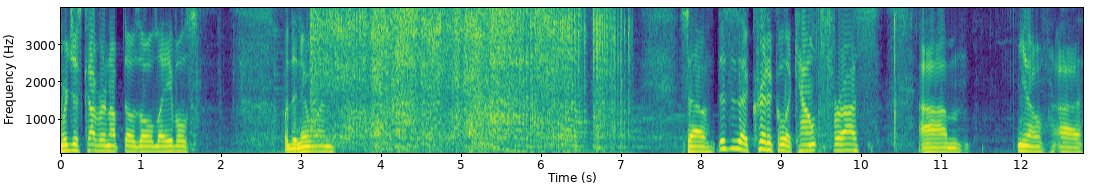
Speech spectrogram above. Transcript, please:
We're just covering up those old labels with the new ones so this is a critical account for us. Um, you know, uh,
